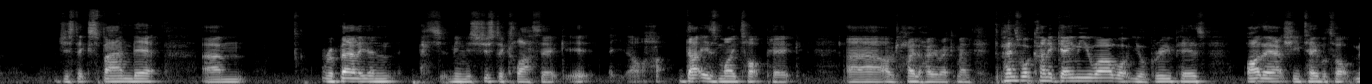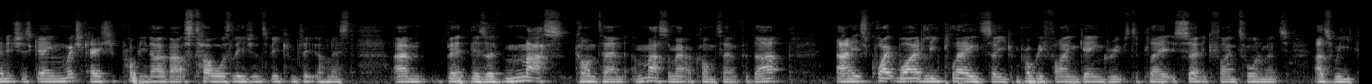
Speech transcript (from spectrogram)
just expand it. Um, Rebellion. I mean, it's just a classic. It that is my top pick uh, I would highly, highly recommend. Depends what kind of gamer you are, what your group is. Are they actually tabletop miniatures game? In which case, you probably know about Star Wars Legion, to be completely honest. Um, but there's a mass content, a mass amount of content for that. And it's quite widely played, so you can probably find game groups to play. You certainly can find tournaments as we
